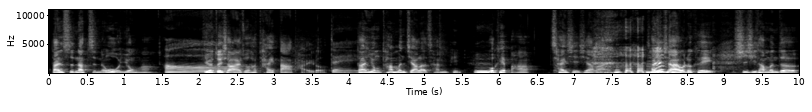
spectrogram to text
但是那只能我用啊，哦，因为对小孩来说它太大台了，对，但用他们家的产品，嗯，我可以把它拆卸下来，拆卸下来我就可以吸吸他们的。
